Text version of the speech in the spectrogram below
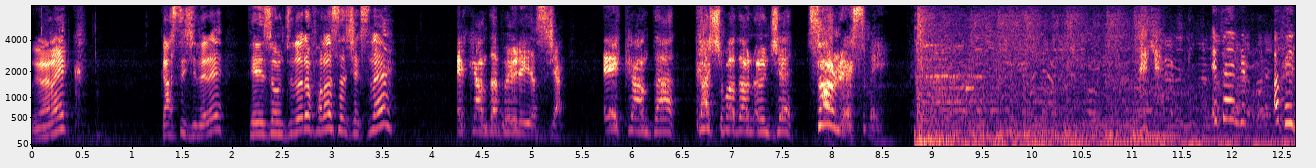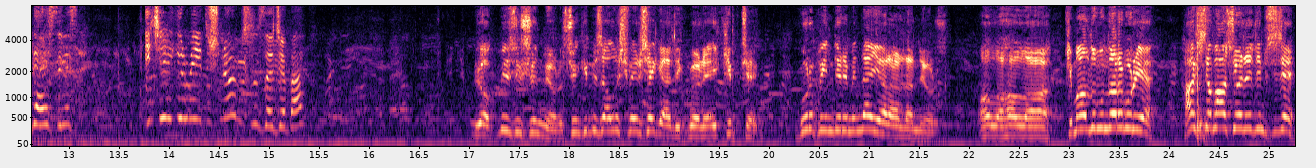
Uyanık. Gazetecilere, televizyonculara falan satacaksın ha? Ekranda böyle yazacak. Ekranda kaçmadan önce son resmi. Efendim, affedersiniz. İçeri girmeyi düşünüyor musunuz acaba? Yok biz düşünmüyoruz. Çünkü biz alışverişe geldik böyle ekipçe. Grup indiriminden yararlanıyoruz. Allah Allah. Kim aldı bunları buraya? Kaç defa söyledim size.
